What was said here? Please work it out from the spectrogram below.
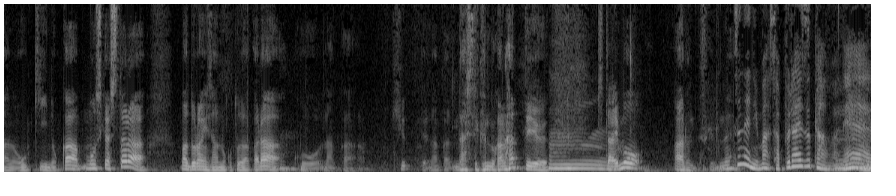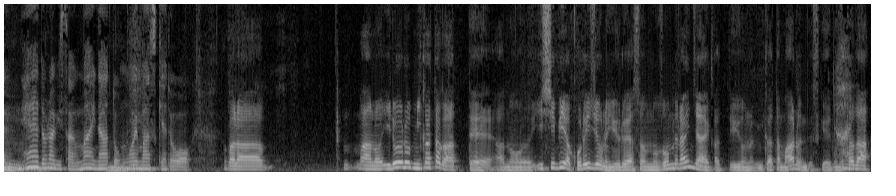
あの大きいのかもしかしたら、まあ、ドラギさんのことだから、こうなんかヒュッてなんか出してくるのかなっていう期待もあるんですけどね。常にまあサプライズ感はねねドラギさんうまいなと思いますけど。だからまあ、あのいろいろ見方があってあの ECB はこれ以上のユーロ安を望んでないんじゃないかっていうような見方もあるんですけれども、はい、ただ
